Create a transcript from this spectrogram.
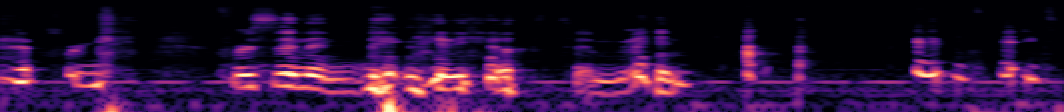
for for sending dick videos to men. Thanks.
